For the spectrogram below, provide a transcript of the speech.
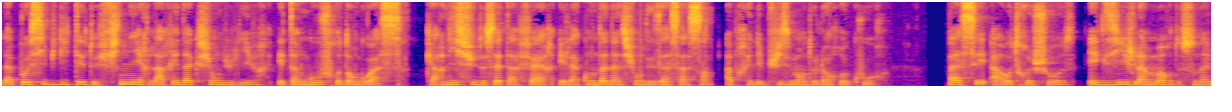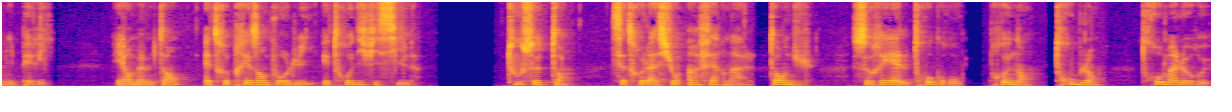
La possibilité de finir la rédaction du livre est un gouffre d'angoisse, car l'issue de cette affaire est la condamnation des assassins après l'épuisement de leur recours. Passer à autre chose exige la mort de son ami Perry, et en même temps, être présent pour lui est trop difficile. Tout ce temps, cette relation infernale, tendue, ce réel trop gros, prenant, troublant, trop malheureux,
